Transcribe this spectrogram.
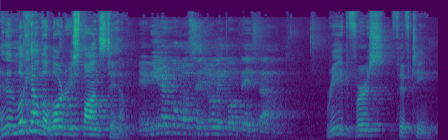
And then look how the Lord responds to him. Y mira cómo el Señor le contesta. Read verse 15.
